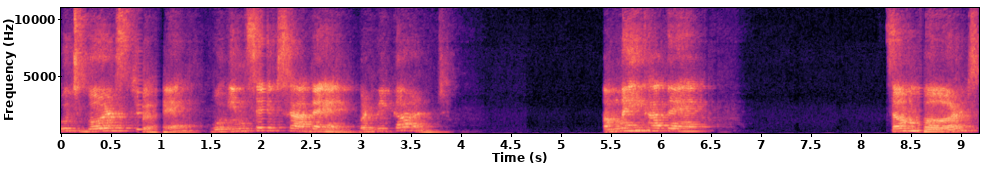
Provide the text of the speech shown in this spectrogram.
कुछ birds जो है वो insects खाते हैं but we can't. हम नहीं खाते हैं some birds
